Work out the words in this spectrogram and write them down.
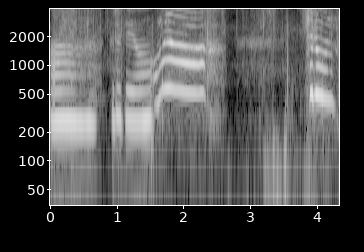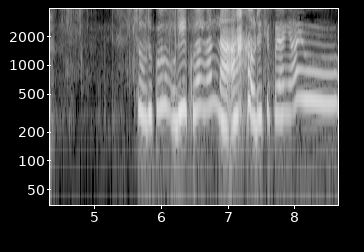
아, 그러게요. 어머야! 새로운 저 우리 꿀 우리 고양이 맞나? 아, 우리 집 고양이 아유.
